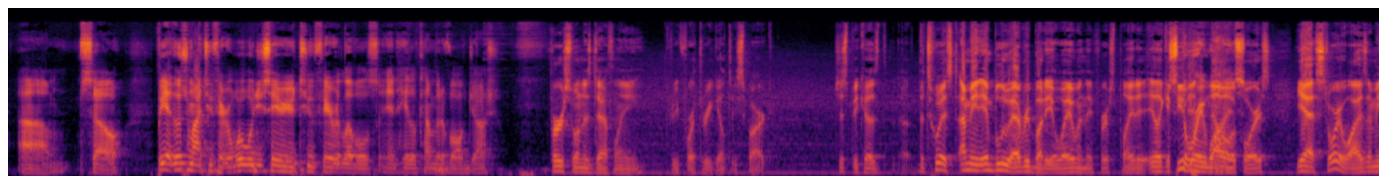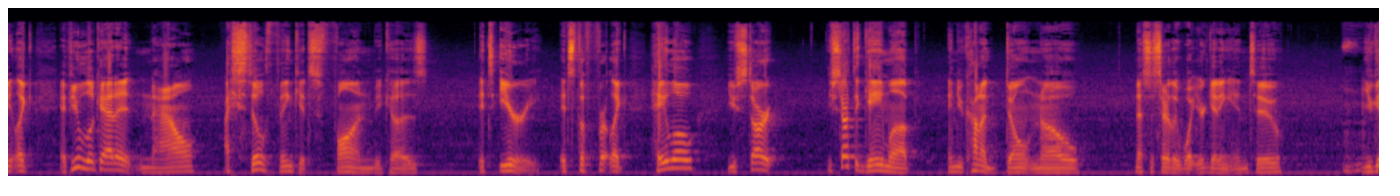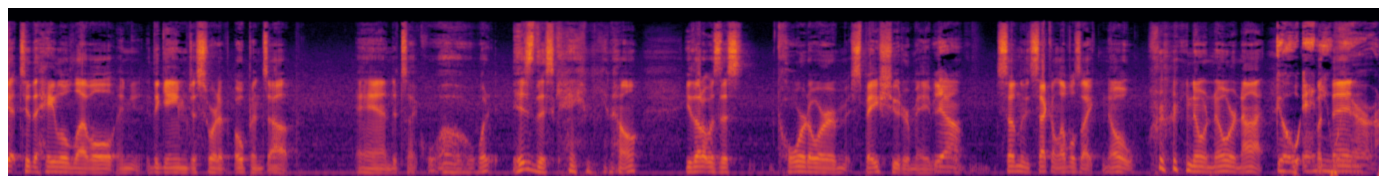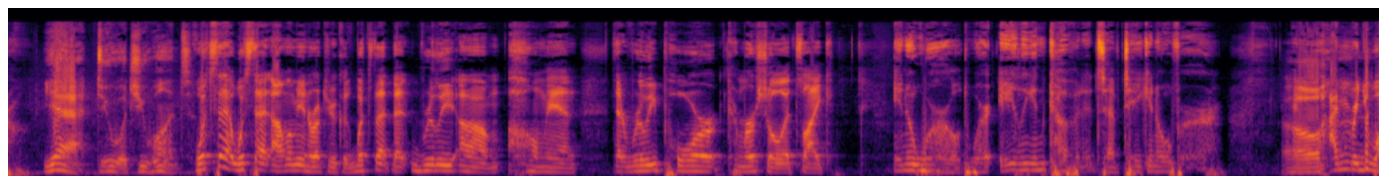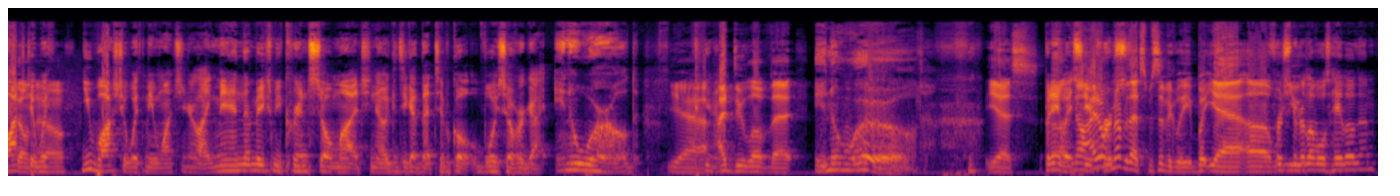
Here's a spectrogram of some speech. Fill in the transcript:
Um, so, but yeah, those are my two favorite. What would you say are your two favorite levels in Halo Combat Evolved, Josh? First one is definitely 343 Guilty Spark. Just because the twist, I mean, it blew everybody away when they first played it. Like, if you know, Story-wise. of course, yeah, story wise. I mean, like, if you look at it now, I still think it's fun because it's eerie. It's the fir- like Halo. You start, you start the game up, and you kind of don't know necessarily what you're getting into. You get to the Halo level, and the game just sort of opens up, and it's like, whoa, what is this game? You know, you thought it was this corridor space shooter, maybe. Yeah. Suddenly, the second level's like, no, no, no, or not. Go But anywhere. then, yeah, do what you want. What's that? What's that? Um, let me interrupt you real quick. What's that? That really, um, oh man, that really poor commercial. It's like, in a world where alien covenants have taken over. Oh, I remember you watched it with know. you watched it with me once, and you're like, man, that makes me cringe so much, you know, because you got that typical voiceover guy. In a world, yeah, I do love that. In a world. yes, But anyway, Uh, no, so I don't first- remember that specifically, but yeah, uh, first you- favorite level is Halo. Then,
